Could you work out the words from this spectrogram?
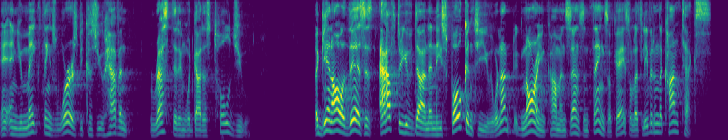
and, and you make things worse because you haven't rested in what God has told you. Again, all of this is after you've done and he's spoken to you. We're not ignoring common sense and things, okay? So let's leave it in the context.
